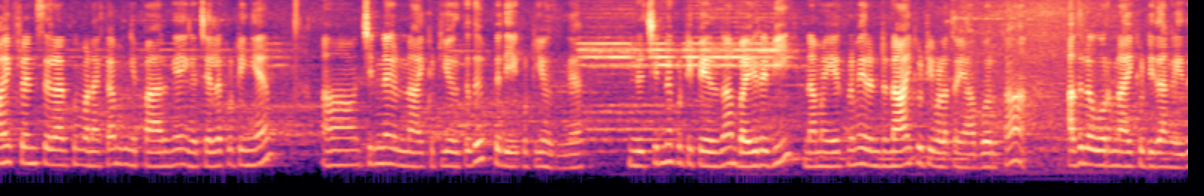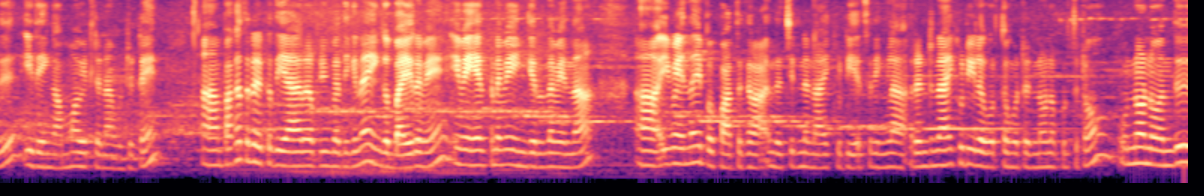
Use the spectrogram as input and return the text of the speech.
ஹாய் ஃப்ரெண்ட்ஸ் எல்லாருக்கும் வணக்கம். இங்கே பாருங்கள் எங்கள் செல்லக்குட்டிங்க சின்ன நாய்க்குட்டியும் இருக்குது பெரிய குட்டியும் இருக்குங்க. இந்த சின்ன குட்டி பேர் தான் பைரவி. நம்ம ஏற்கனவே ரெண்டு நாய்க்குட்டி வளர்த்தோம் ஞாபகம் இருக்கா? அதில் ஒரு நாய்க்குட்டி தாங்க இது. இது எங்கள் அம்மா வீட்டில் நான் விட்டுட்டேன். பக்கத்தில் இருக்கிறது யார் அப்படின்னு பார்த்தீங்கன்னா எங்கள் பைரவன். இவன் ஏற்கனவே இங்கே இருந்தவன் தான். இவன் தான் இப்போ பார்த்துக்கிறான் இந்த சின்ன நாய்க்குட்டியை. சரிங்களா? ரெண்டு நாய்க்குட்டியில் ஒருத்தவங்ககிட்ட இன்னொன்று கொடுத்துட்டோம். இன்னொன்று வந்து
